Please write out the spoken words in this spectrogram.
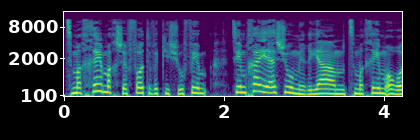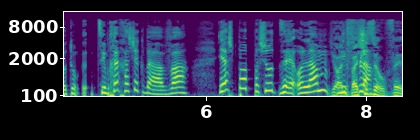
צמחים, מכשפות וכישופים, צמחי ישו ומרים, צמחים אורות, צמחי חשק ואהבה. יש פה פשוט, זה עולם יו, נפלא. הלוואי שזה עובד.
